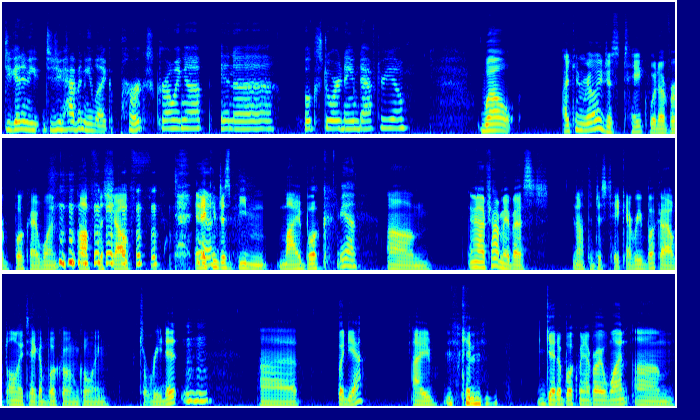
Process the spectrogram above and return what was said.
Do you get any did you have any like perks growing up in a bookstore named after you? Well, I can really just take whatever book I want off the shelf, and Yeah. it can just be m- my book. Yeah. Um, mean, I've tried my best not to just take every book. I'll only take a book if I'm going to read it. Mhm. Uh, but yeah, I can get a book whenever I want. Um,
